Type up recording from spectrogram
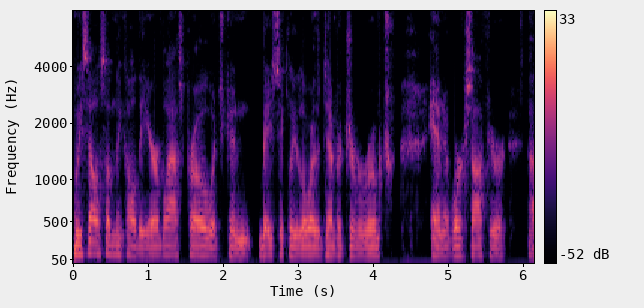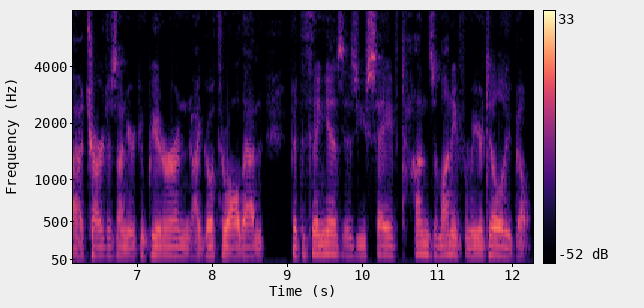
We sell something called the Air Blast Pro, which can basically lower the temperature of a room and it works off your uh, charges on your computer. And I go through all that. And, but the thing is, is you save tons of money from a utility bill.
